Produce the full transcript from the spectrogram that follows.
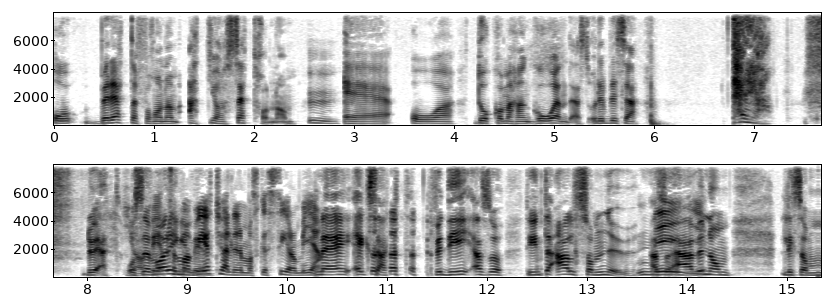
Och berättar för honom att jag har sett honom. Mm. Eh, och då kommer han gåendes och det blir så här. Där är han! Du vet. Och sen vet, var det för man vet ju aldrig när man ska se dem igen. Nej exakt. För det, är- alltså, det är inte alls som nu. Alltså, även om liksom,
